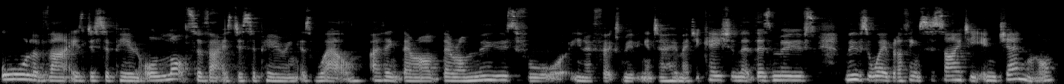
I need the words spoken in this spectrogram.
all of that is disappearing, or lots of that is disappearing as well. I think there are there are moves for you know folks moving into home education. That there's moves moves away, but I think society in general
